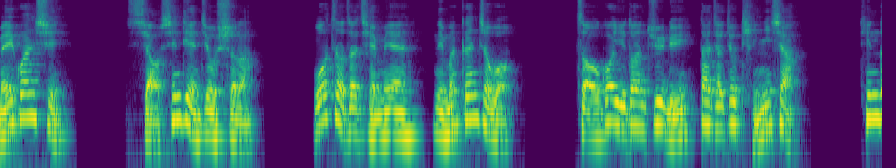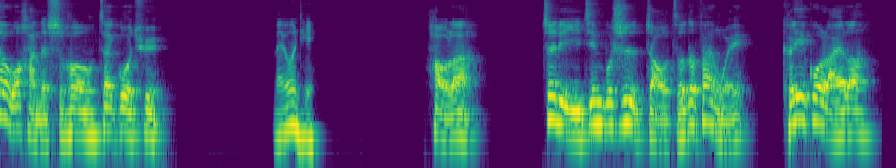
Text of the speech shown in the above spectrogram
没关系，小心点就是了。我走在前面，你们跟着我。走过一段距离，大家就停一下，听到我喊的时候再过去。没问题。好了，这里已经不是沼泽的范围，可以过来了。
